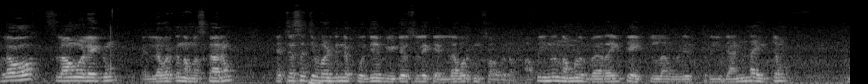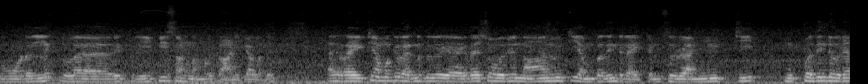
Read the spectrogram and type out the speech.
ഹലോ അസ്സാം വലൈക്കും എല്ലാവർക്കും നമസ്കാരം. എച്ച് എസ് എച്ച് വേൾഡിന്റെ പുതിയ വീഡിയോസിലേക്ക് എല്ലാവർക്കും സ്വാഗതം. അപ്പോൾ ഇന്ന് നമ്മൾ വെറൈറ്റി ആയിട്ടുള്ള ഒരു ത്രീ രണ്ട് ഐറ്റം മോഡലിൽ ഉള്ള ഒരു ത്രീ പീസാണ് നമ്മൾ കാണിക്കാനുള്ളത്. അത് റേറ്റ് നമുക്ക് വരുന്നത് ഏകദേശം ഒരു നാനൂറ്റി അമ്പതിന്റെ ഒരു ഐറ്റംസ് ഒരു അഞ്ഞൂറ്റി മുപ്പതിന്റെ ഒരു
